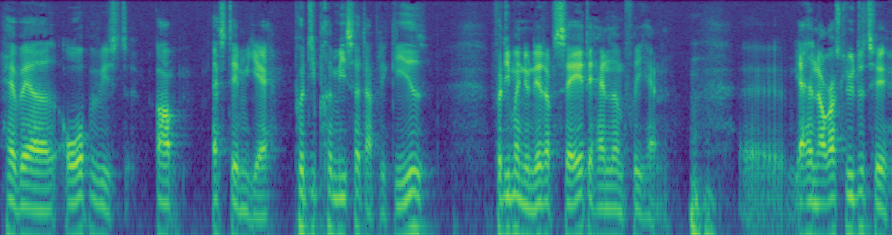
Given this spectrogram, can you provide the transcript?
have været overbevist om at stemme ja på de præmisser, der blev givet fordi man jo netop sagde, at det handlede om frihandel. Mm-hmm. Jeg havde nok også lyttet til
